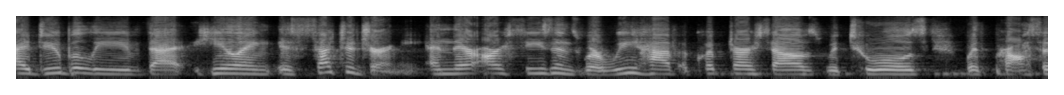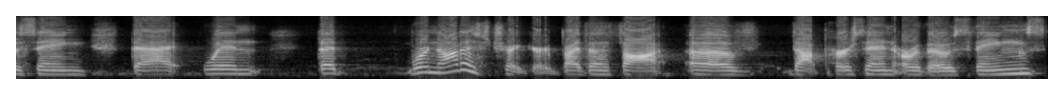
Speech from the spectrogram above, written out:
I do believe that healing is such a journey. And there are seasons where we have equipped ourselves with tools, with processing that when that we're not as triggered by the thought of that person or those things.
